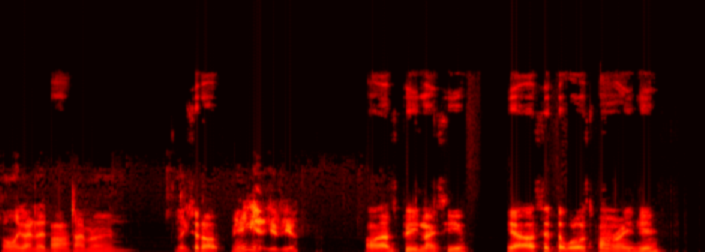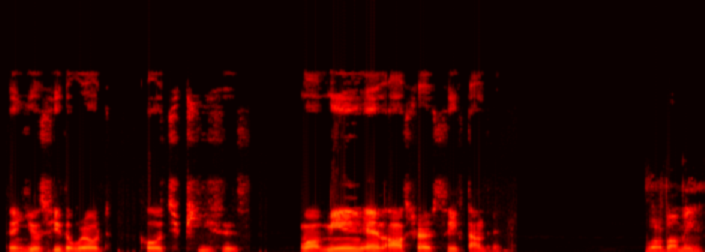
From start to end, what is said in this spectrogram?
The only guy in the Ah. diamond iron. Like, Shut up. you get a good view. Oh, that's pretty nice of you. Yeah, I'll set the world spawn right here. Then you'll see the world go to pieces. Well, me and Oscar are safe down there. What about me?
